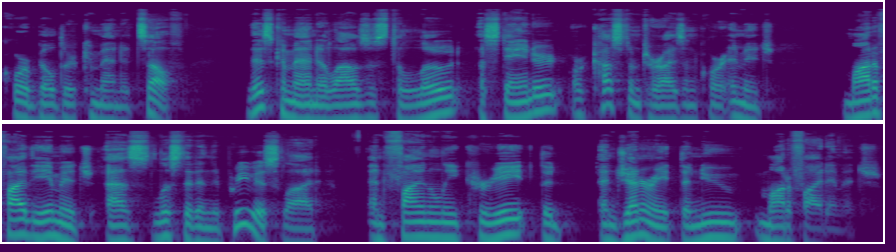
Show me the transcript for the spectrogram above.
Core Builder command itself. This command allows us to load a standard or custom Torizon Core image, modify the image as listed in the previous slide, and finally create the and generate the new modified image.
